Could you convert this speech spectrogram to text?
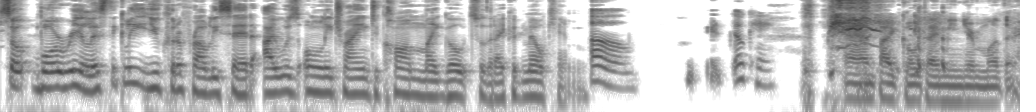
So, more realistically, you could have probably said, I was only trying to calm my goat so that I could milk him. Oh, okay. And by goat, I mean your mother.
